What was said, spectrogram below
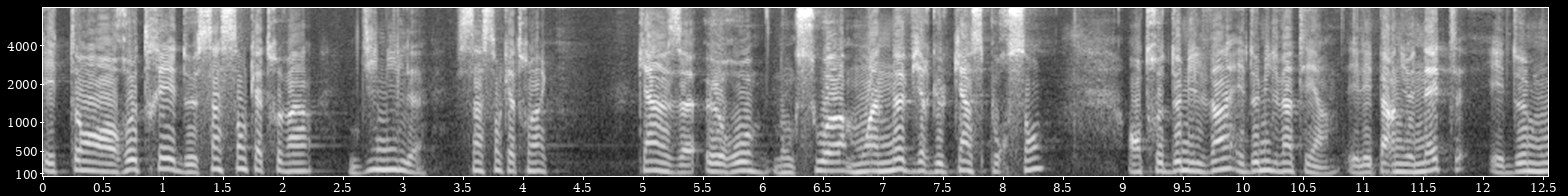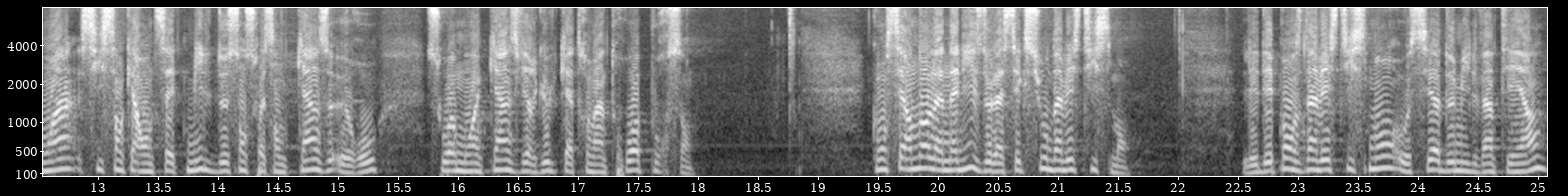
est en retrait de 590 595 euros, donc soit moins 9,15% entre 2020 et 2021. Et l'épargne nette est de moins 647 275 euros, soit moins 15,83%. Concernant l'analyse de la section d'investissement, les dépenses d'investissement au CA 2021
